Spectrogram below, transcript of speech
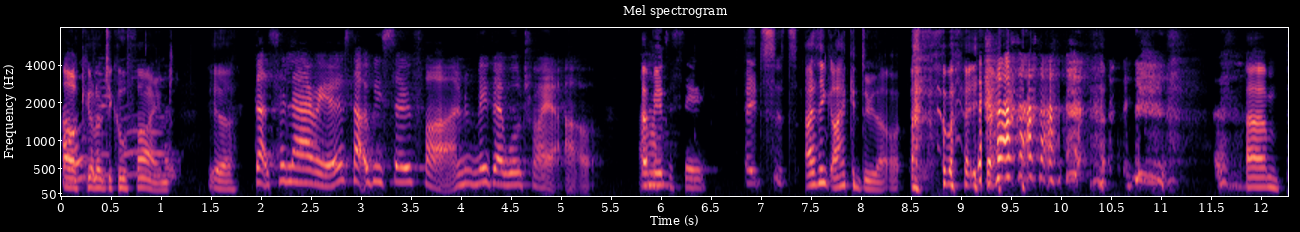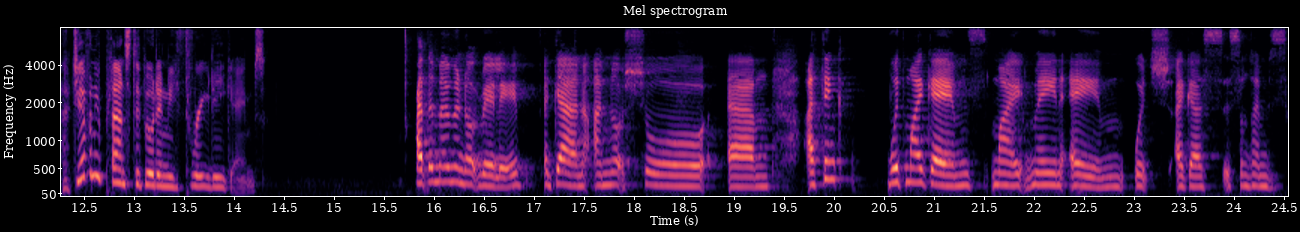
Oh archaeological find. Yeah, That's hilarious. That would be so fun. Maybe I will try it out. I I'll mean- to see. it's it's. I think I could do that. Um, do you have any plans to build any 3D games? At the moment, not really. Again, I'm not sure. Um, I think with my games, my main aim, which I guess is sometimes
